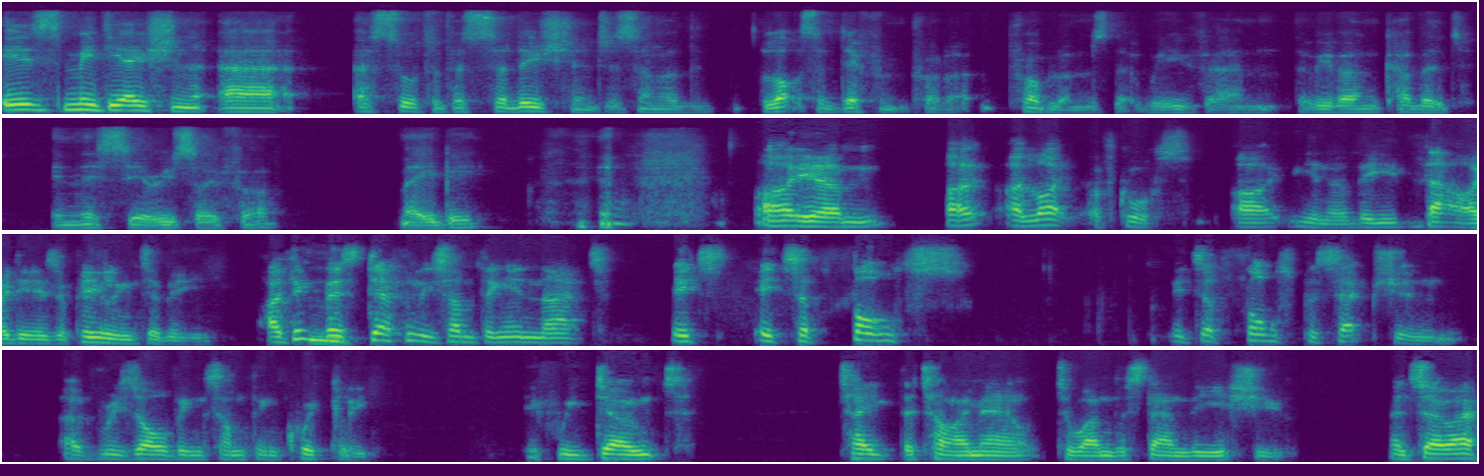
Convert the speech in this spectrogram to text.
is mediation uh, a sort of a solution to some of the lots of different product problems that we've um, that we've uncovered in this series so far? Maybe. I um I, I like, of course, uh, you know, the that idea is appealing to me. I think mm. there's definitely something in that. It's it's a false it's a false perception of resolving something quickly if we don't take the time out to understand the issue. And so, uh,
